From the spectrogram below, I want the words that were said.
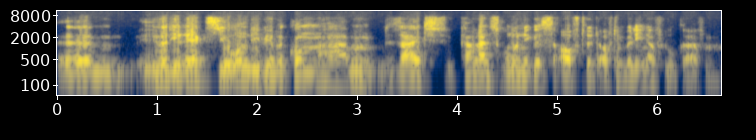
ähm, über die Reaktion, die wir bekommen haben, seit Karl-Heinz Rummeniges Auftritt auf dem Berliner Flughafen.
